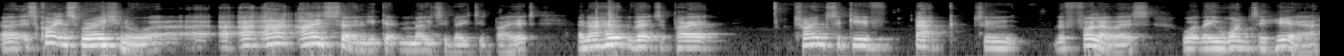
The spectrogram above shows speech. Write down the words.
uh, it's quite inspirational. Uh, I, I, I, I certainly get motivated by it. And I hope that by trying to give back to the followers what they want to hear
